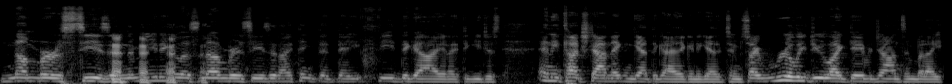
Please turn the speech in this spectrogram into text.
numbers season, the meaningless numbers season. I think that they feed the guy, and I think he just any touchdown they can get the guy they're going to get it to him. So I really do like David Johnson, but I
